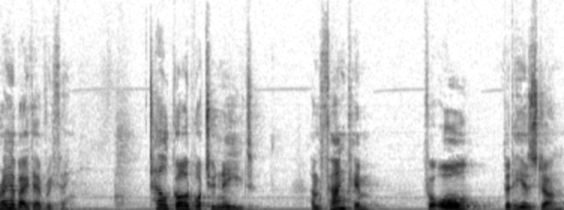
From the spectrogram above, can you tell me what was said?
pray about everything. Tell God what you need and thank Him for all that He has done.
